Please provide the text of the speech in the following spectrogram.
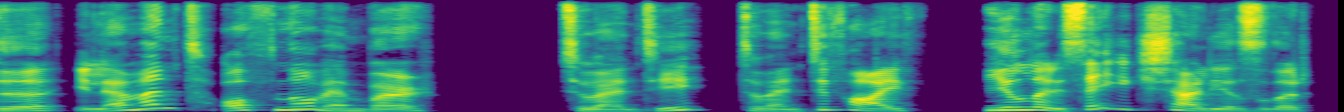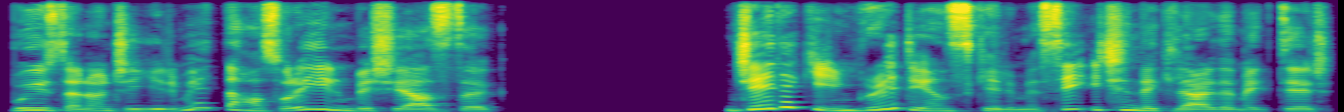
The 11th of November. 2025. Yıllar ise ikişerli yazılır. Bu yüzden önce 20 daha sonra 25'i yazdık. C'deki ingredients kelimesi içindekiler demektir.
